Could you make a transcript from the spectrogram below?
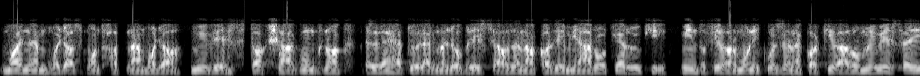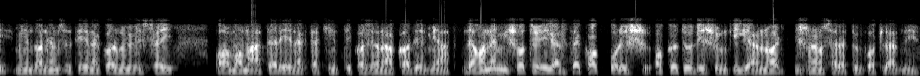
Majdnem, hogy azt mondhatnám, hogy a művész tagságunknak lehető legnagyobb része a Zeneakadémiáról kerül ki, mind a Filharmonikus Zenekar kiváló művészei, mind a Nemzeti Énekar művészei, alma máterének tekintik a Zeneakadémiát. De ha nem is ott végeztek, akkor is a kötődésünk igen nagy, és nagyon szeretünk ott lenni.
